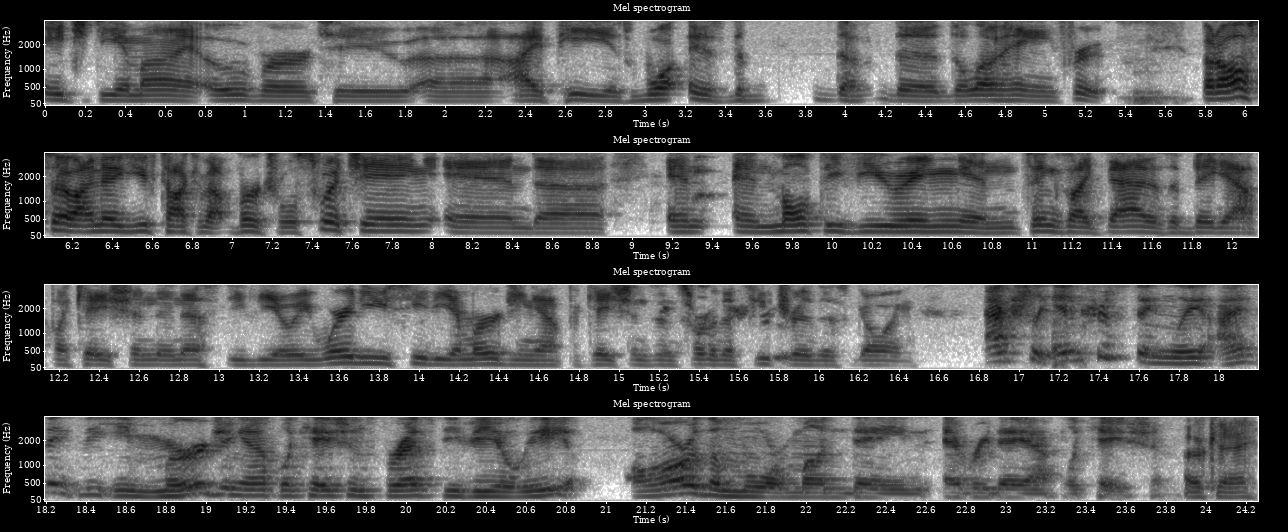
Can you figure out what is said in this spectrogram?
HDMI over to uh, IP is what is the the the, the low hanging fruit. But also, I know you've talked about virtual switching and uh, and and multi viewing and things like that as a big application in SDVOE. Where do you see the emerging applications and sort of the future of this going? Actually, interestingly, I think the emerging applications for SDVOE are the more mundane everyday applications. Okay.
